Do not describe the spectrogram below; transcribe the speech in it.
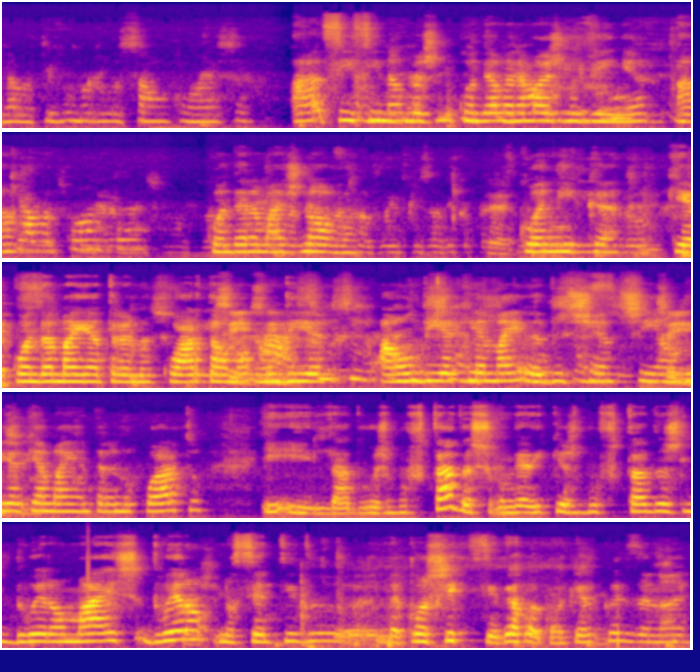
e ela teve uma relação com essa. Ah, sim, sim, não, mas quando ela era mais novinha. Ah, que ela conta, quando era mais nova. Com a Nica, que é quando a mãe entra no quarto, há um dia, há um dia que a mãe, adolescente, sim, há um dia que a mãe entra no quarto e, e lhe dá duas bufetadas, segundo é que as bufetadas lhe doeram mais, doeram no sentido, na consciência dela, qualquer coisa, não é?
